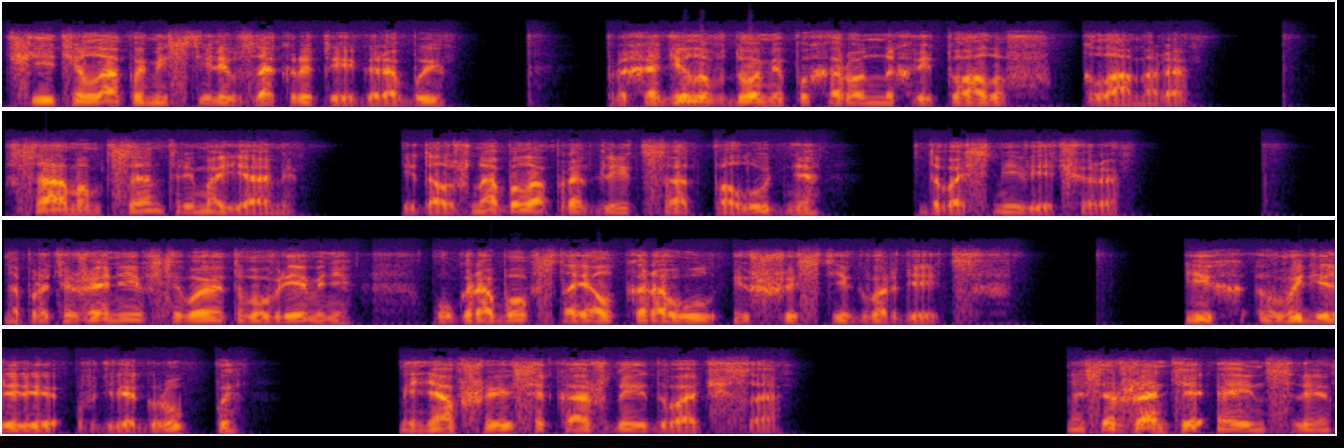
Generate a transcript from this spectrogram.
чьи тела поместили в закрытые гробы, проходила в доме похоронных ритуалов Кламера, в самом центре Майами, и должна была продлиться от полудня до восьми вечера. На протяжении всего этого времени у гробов стоял караул из шести гвардейцев. Их выделили в две группы, менявшиеся каждые два часа. На сержанте Эйнсли,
